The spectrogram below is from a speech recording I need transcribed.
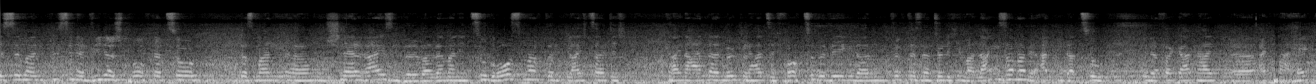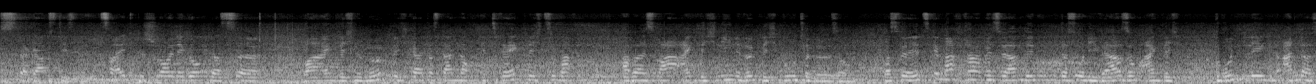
ist immer ein bisschen ein Widerspruch dazu, dass man ähm, schnell reisen will. Weil wenn man ihn zu groß macht und gleichzeitig keine anderen Mittel hat, sich fortzubewegen, dann wird es natürlich immer langsamer. Wir hatten dazu in der Vergangenheit äh, ein paar Hacks, da gab es diese Zeitbeschleunigung, das äh, war eigentlich eine Möglichkeit, das dann noch erträglich zu machen, aber es war eigentlich nie eine wirklich gute Lösung. Was wir jetzt gemacht haben, ist, wir haben den, das Universum eigentlich grundlegend anders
